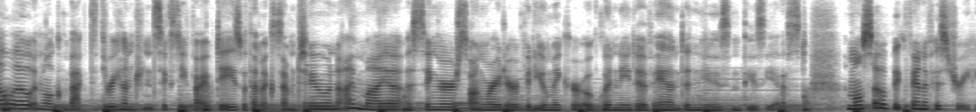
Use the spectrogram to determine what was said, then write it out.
Hello, and welcome back to 365 Days with mxmtoon. I'm Maya, a singer, songwriter, video maker, Oakland native, and a news enthusiast. I'm also a big fan of history.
